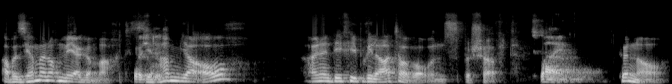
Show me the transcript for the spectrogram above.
Aber Sie haben ja noch mehr gemacht. Richtig. Sie haben ja auch einen Defibrillator bei uns beschafft. Zwei. Genau.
